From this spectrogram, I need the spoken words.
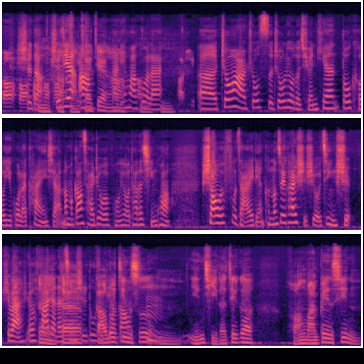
好好，是的好好直接啊好再见啊，打电话过来。呃，周二、周四周六的全天都可以过来看一下。那么刚才这位朋友他的情况稍微复杂一点，可能最开始是有近视，是吧？然后发展的近视度数高比较高。度近视，引起的这个黄斑变性，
